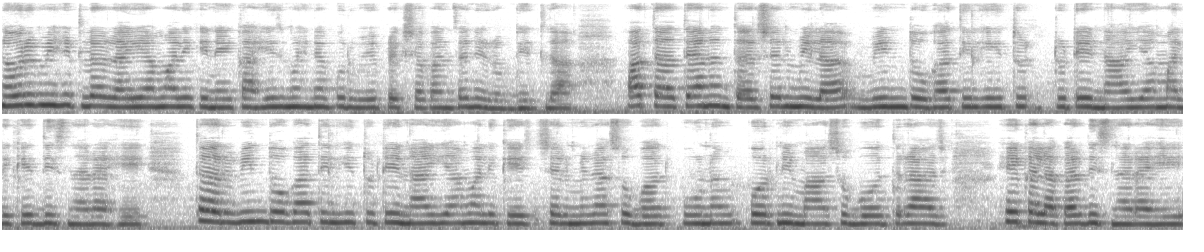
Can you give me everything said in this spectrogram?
नवरी मी हिटलरला या मालिकेने काहीच महिन्यापूर्वी प्रेक्षकांचा निरोप घेतला. आता त्यानंतर शर्मिला विण दोघातील ही तु तुटेना या मालिकेत दिसणार आहे. तर विण दोघातील ही तुटेना या मालिकेत शर्मिलासोबत पूर्ण पौर्णिमा सुबोध राज हे कलाकार दिसणार आहे.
